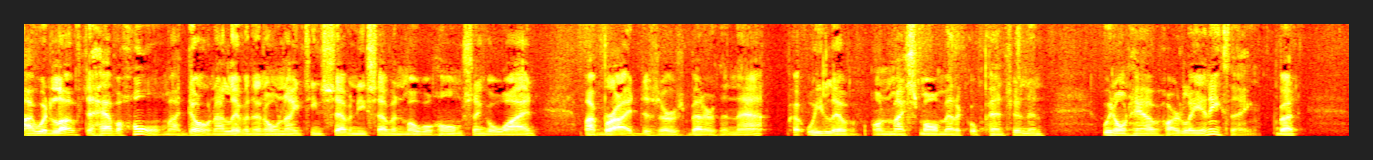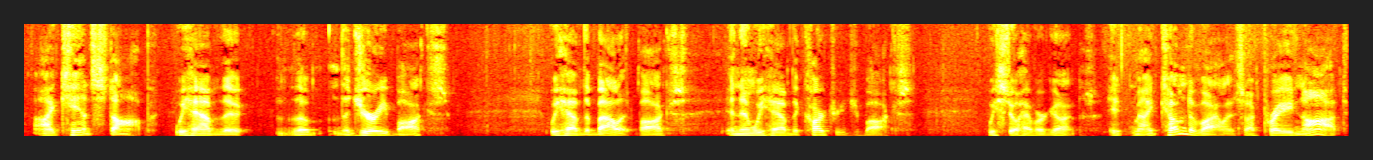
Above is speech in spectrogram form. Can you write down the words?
I would love to have a home. I don't. I live in an old 1977 mobile home, single wide. My bride deserves better than that, but we live on my small medical pension and we don't have hardly anything. But I can't stop. We have the the the jury box, we have the ballot box, and then we have the cartridge box. We still have our guns. It might come to violence. I pray not,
